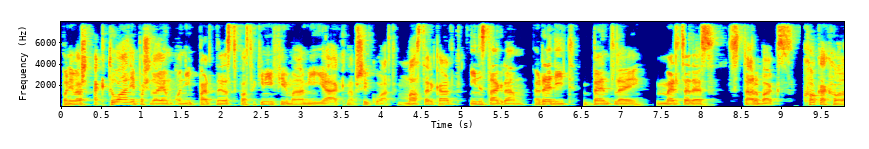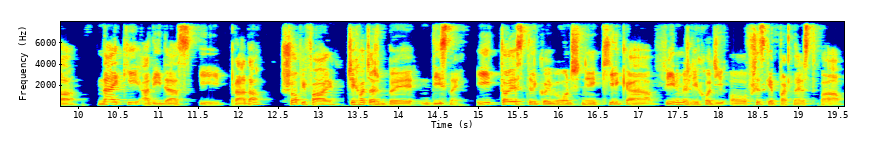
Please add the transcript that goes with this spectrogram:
ponieważ aktualnie posiadają oni partnerstwa z takimi firmami jak na przykład Mastercard, Instagram, Reddit, Bentley, Mercedes, Starbucks, Coca-Cola, Nike, Adidas i Prada. Shopify, czy chociażby Disney. I to jest tylko i wyłącznie kilka firm, jeżeli chodzi o wszystkie partnerstwa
